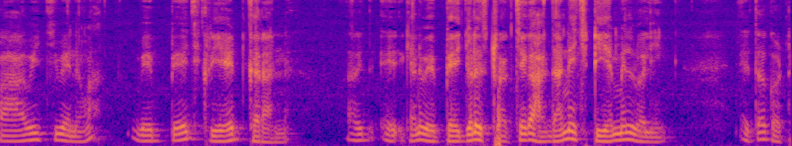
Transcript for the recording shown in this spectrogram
පාවිච්චි වෙනවා වෙබ් පේජ් ක්‍රියේට් කරන්න. ගැන වෙබ්පේජ්වල ස්ට්‍රක්ච එක හදන්න HTML වලින්. එතකොට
